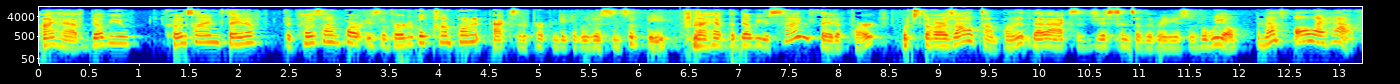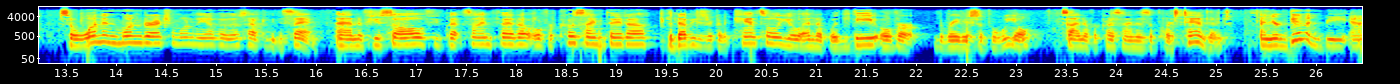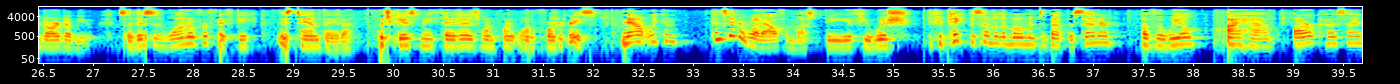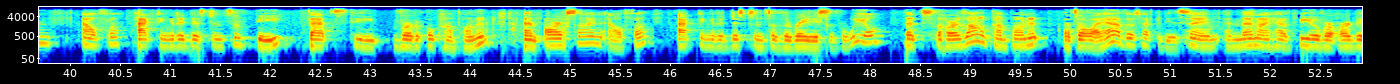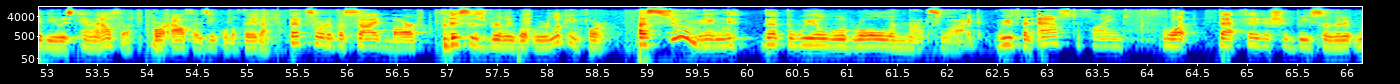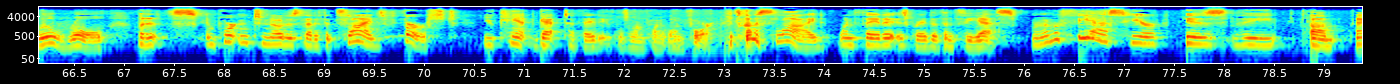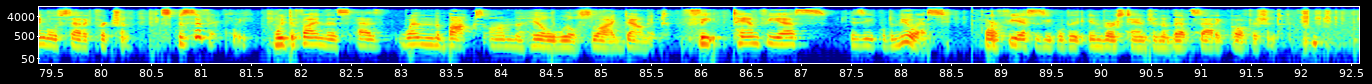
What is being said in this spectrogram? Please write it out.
I have W cosine theta. The cosine part is the vertical component, acts at a perpendicular distance of b. And I have the w sine theta part, which is the horizontal component, that acts at a distance of the radius of the wheel. And that's all I have. So one in one direction, one in the other, those have to be the same. And if you solve, you've got sine theta over cosine theta. The w's are going to cancel. You'll end up with b over the radius of the wheel. Sine over cosine is, of course, tangent. And you're given b and rw. So this is 1 over 50 is tan theta, which gives me theta is 1.14 degrees. Now we can consider what alpha must be if you wish. If you take the sum of the moments about the center of the wheel, I have r cosine alpha acting at a distance of b. That's the vertical component. And r sine alpha acting at a distance of the radius of the wheel. That's the horizontal component. That's all I have. Those have to be the same. And then I have b over rw is tan alpha, or alpha is equal to theta. That's sort of a sidebar. This is really what we were looking for. Assuming that the wheel will roll and not slide. We've been asked to find what that theta should be so that it will roll, but it's important to notice that if it slides first, you can't get to theta equals 1.14. It's going to slide when theta is greater than phi s. Remember, phi s here is the um, angle of static friction. Specifically, we define this as when the box on the hill will slide down it. Phi, tan phi s is equal to mu s, or phi s is equal to inverse tangent of that static coefficient.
